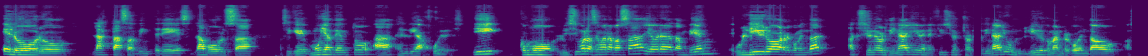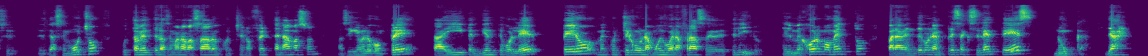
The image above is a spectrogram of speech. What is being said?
el oro, las tasas de interés, la bolsa. Así que muy atento a el día jueves. Y como lo hicimos la semana pasada y ahora también, un libro a recomendar, Acciones Ordinarias y Beneficios Extraordinarios, un libro que me han recomendado hace, desde hace mucho. Justamente la semana pasada lo encontré en oferta en Amazon, así que me lo compré, ahí pendiente por leer, pero me encontré con una muy buena frase de este libro. El mejor momento para vender una empresa excelente es nunca. ¿ya?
